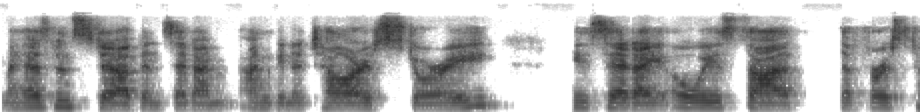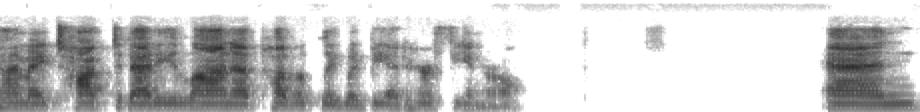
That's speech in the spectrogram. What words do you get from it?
My husband stood up and said, I'm, I'm going to tell our story. He said, I always thought the first time I talked about Ilana publicly would be at her funeral. And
